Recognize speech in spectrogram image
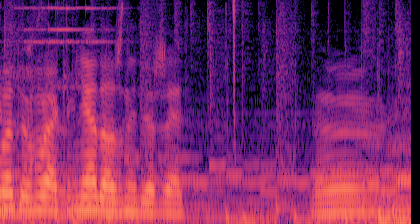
Вот и фак, меня должны держать. Э,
